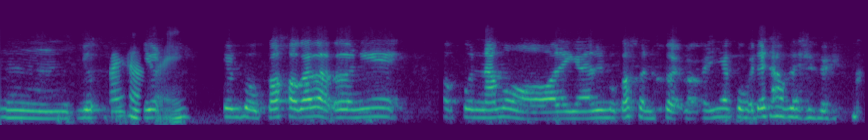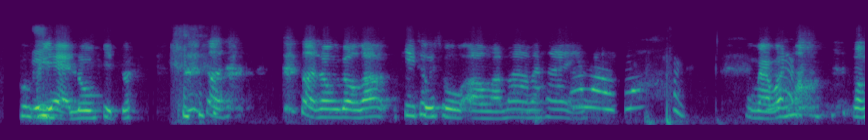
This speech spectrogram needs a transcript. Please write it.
อืมเยอะไข้หาเยอะยยืนบอกก็เขาก็แบบเออนี่ขอบคุณนะหมออะไรเงี้ยยืนบอกก็เขินๆแบบไอ้เนี่ยกูไม่ได้ทำอะไรเลยกูไปแย่รูมผิดด้วยส่วนส่วนนงโดก็พี่ทูชูเอามาม่ามาให้ถึงแม้ว่าน้องน้อง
